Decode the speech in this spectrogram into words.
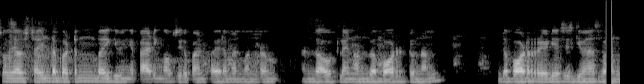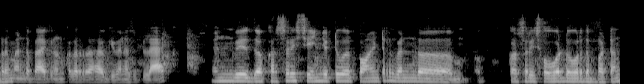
so we have styled the button by giving a padding of 0.5 rem and 1 rem and the outline on the border to none. The border radius is given as 1 rem and the background color I have given as black. And with the cursor is changed to a pointer when the cursor is hovered over the button.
